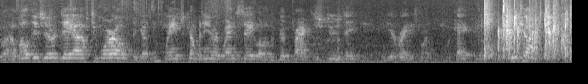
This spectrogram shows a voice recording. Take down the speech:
Well, well-deserved day off tomorrow. We got the Flames coming here on Wednesday. We'll have a good practice Tuesday and get ready for them. Okay? Good job.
